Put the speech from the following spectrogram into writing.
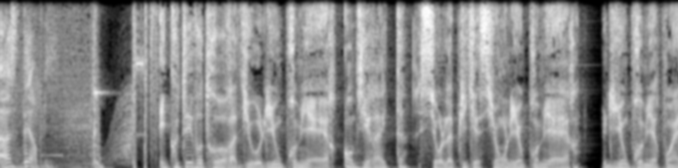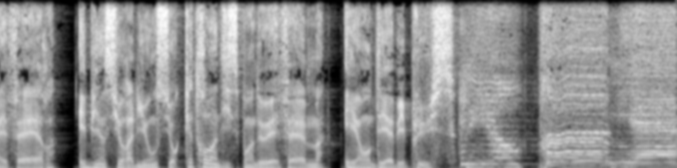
à ce derby. Écoutez votre radio Lyon Première en direct sur l'application Lyon Première, lyonpremiere.fr et bien sûr à Lyon sur 90.2 FM et en DAB+. Lyon Première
